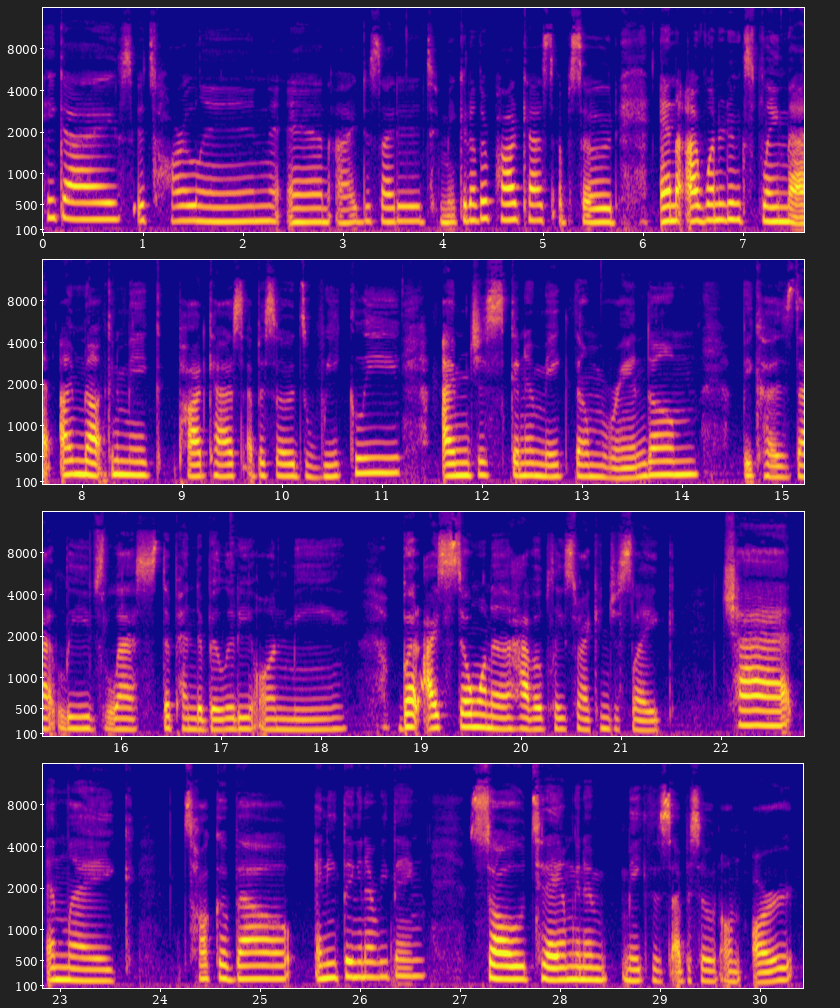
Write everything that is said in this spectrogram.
Hey guys, it's Harlan, and I decided to make another podcast episode. And I wanted to explain that I'm not gonna make podcast episodes weekly, I'm just gonna make them random because that leaves less dependability on me. But I still wanna have a place where I can just like chat and like talk about anything and everything. So today I'm going to make this episode on art.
